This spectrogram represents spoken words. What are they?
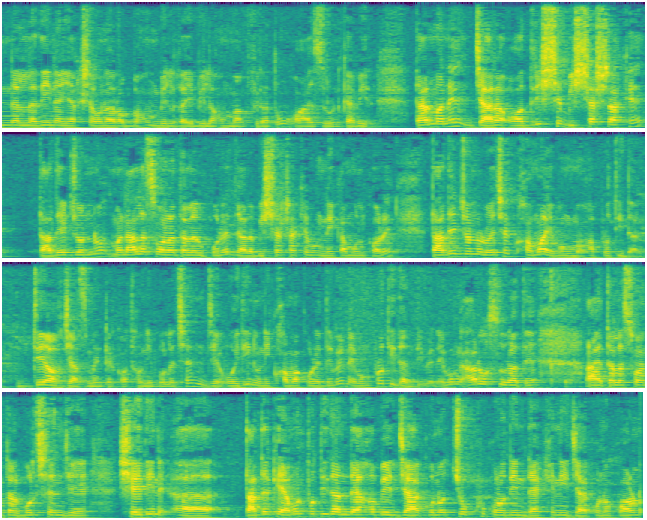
ইন্নাল্লাযীনা ইয়াখশাউনা রাব্বাহুম বিল গায়বি লাহুম মাগফিরাতুন ওয়া আজরুন কাবীর। তার মানে যারা অদৃশ্যে বিশ্বাস রাখে, তাদের জন্য মানে আল্লাহ সুবহানাহু তাআলার উপরে যারা বিশ্বাস রাখে এবং নেকামল করে, তাদের জন্য রয়েছে ক্ষমা এবং মহাপ্রতিদান। ডে অফ জাজমেন্টের কথা উনি বলেছেন যে ওই দিন উনি ক্ষমা করে দেবেন এবং প্রতিদান দিবেন। এবং আরও সুরাতে আয়াত আল্লাহ সুবহানাহু বলছেন যে, সেই দিন তাদেরকে এমন প্রতিদান দেওয়া হবে যা কোনো চক্ষু কোনোদিন দেখেনি, যা কোনো কর্ণ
